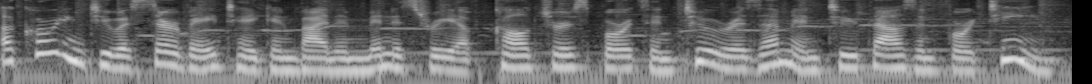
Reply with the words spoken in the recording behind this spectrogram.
According to a survey taken by the Ministry of Culture, Sports, and Tourism in 2014,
